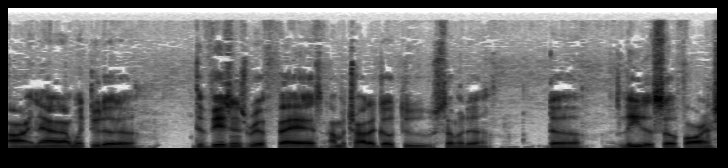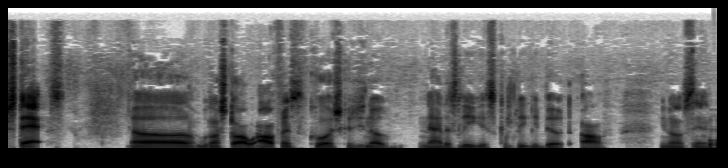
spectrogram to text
All right, now I went through the divisions real fast. I'm gonna try to go through some of the the leaders so far and stats. Uh, we're gonna start with offense, of course, because you know now this league is completely built off. You know what I'm saying?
